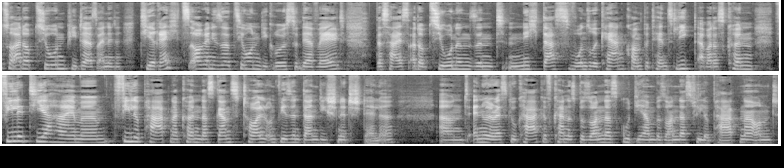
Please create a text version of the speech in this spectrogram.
zur Adoption. Peter ist eine Tierrechtsorganisation, die größte der Welt. Das heißt, Adoptionen sind nicht das, wo unsere Kernkompetenz liegt, aber das können viele Tierheime, viele Partner können das ganz toll und wir sind dann die Schnittstelle. Und Annual Rescue Kharkiv kann es besonders gut. Die haben besonders viele Partner und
